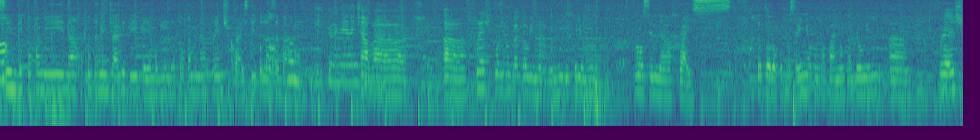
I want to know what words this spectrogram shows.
Kasi hindi po kami nakapunta ng Jollibee, kaya magluluto kami ng french fries dito lang sa bahay. Dito na lang sa Tsaka, bahay. ah, fresh po yung gagawin namin, hindi po yung frozen na fries. Tuturo ko po sa inyo kung paano gagawin ang fresh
